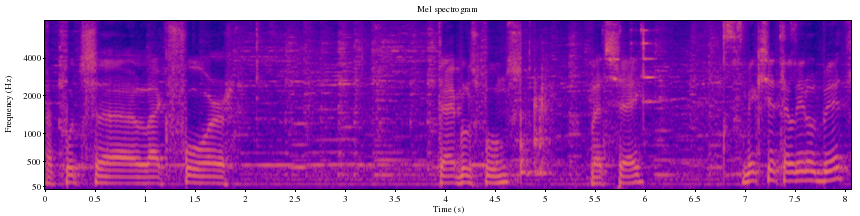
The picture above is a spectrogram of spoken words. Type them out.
I put uh, like four tablespoons, let's say. Mix it a little bit.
